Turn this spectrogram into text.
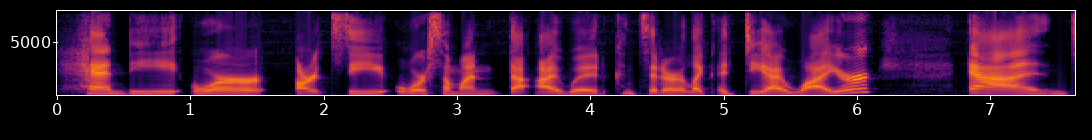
handy or artsy or someone that I would consider like a DIYer. And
